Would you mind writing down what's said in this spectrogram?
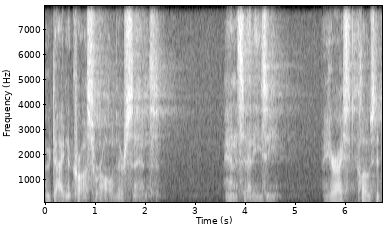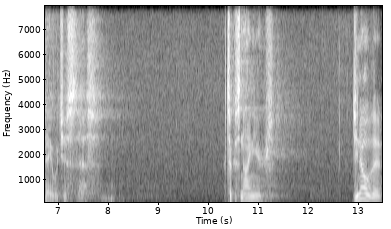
who died on the cross for all of their sins. And it's that easy. Here I close today with just this. It took us nine years. Do you know that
